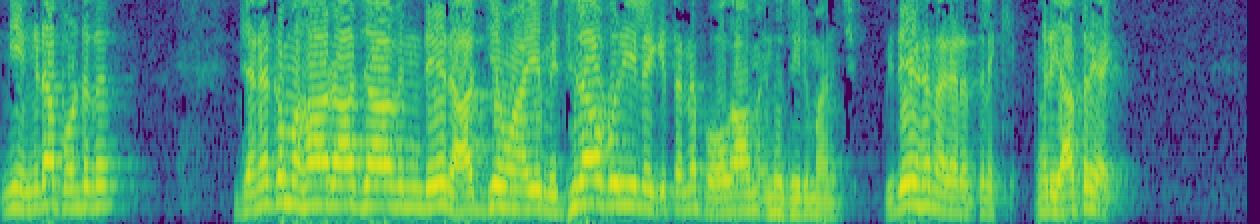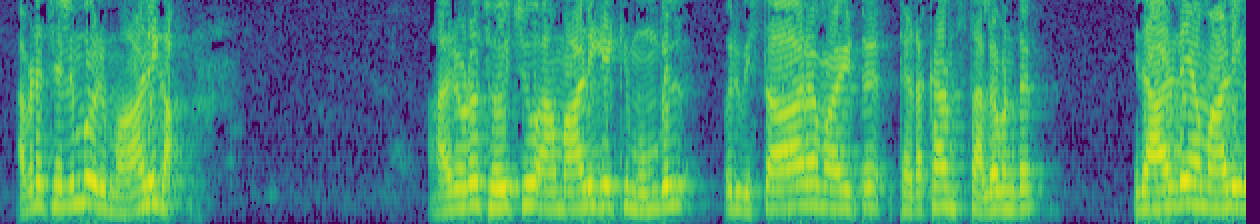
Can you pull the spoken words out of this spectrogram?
ഇനി എങ്ങടാ പോണ്ടത്? ജനക മഹാരാജാവിന്റെ രാജ്യമായ മിഥിലാപുരിയിലേക്ക് തന്നെ പോകാം എന്ന് തീരുമാനിച്ചു. വിദേഹ നഗരത്തിലേക്ക് അങ്ങോട്ട് യാത്രയായി. അവിടെ ചെല്ലുമ്പോൾ ഒരു മാളിക. ആരോടോ ചോദിച്ചു ആ മാളികയ്ക്ക് മുമ്പിൽ ഒരു വിസ്താരമായിട്ട് കിടക്കാൻ സ്ഥലമുണ്ട്. ഇതാരുടെ ആ മാളിക?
